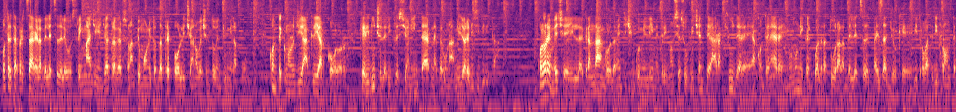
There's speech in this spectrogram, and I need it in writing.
Potrete apprezzare la bellezza delle vostre immagini già attraverso l'ampio monitor da 3 pollici a 921.000 punti, con tecnologia Clear Color, che riduce le riflessioni interne per una migliore visibilità. Qualora invece il grandangolo da 25 mm non sia sufficiente a racchiudere e a contenere in un'unica inquadratura la bellezza del paesaggio che vi trovate di fronte,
